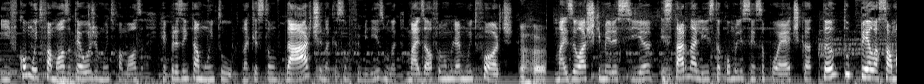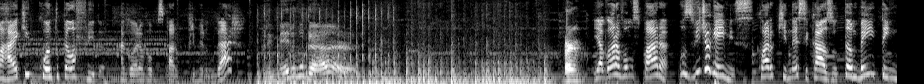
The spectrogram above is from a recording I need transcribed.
e ficou muito famosa, até hoje é muito famosa, representa muito na questão da arte, na questão do feminismo, né? mas ela foi uma mulher muito forte. Aham. Mas eu acho que merecia estar na lista como licença poética, tanto pela Salma Hayek quanto pela Frida. Agora vamos para o primeiro lugar? Primeiro lugar. E agora vamos para os videogames. Claro que nesse caso também tem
